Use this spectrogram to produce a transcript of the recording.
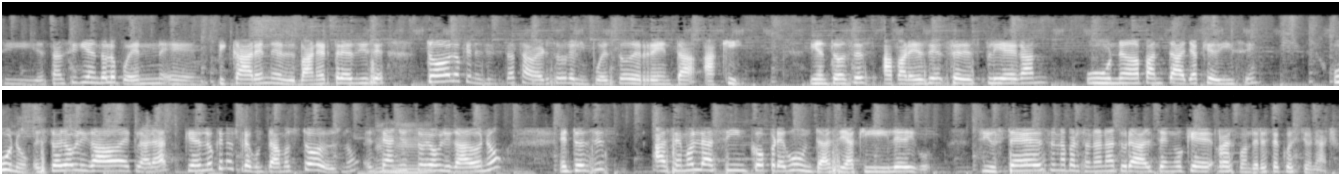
si están siguiendo, lo pueden eh, picar en el banner 3, dice todo lo que necesitas saber sobre el impuesto de renta aquí. Y entonces aparece, se despliegan una pantalla que dice uno, ¿estoy obligado a declarar? ¿Qué es lo que nos preguntamos todos, no? ¿Este año estoy obligado o no? Entonces, hacemos las cinco preguntas y aquí le digo, si usted es una persona natural, tengo que responder este cuestionario.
